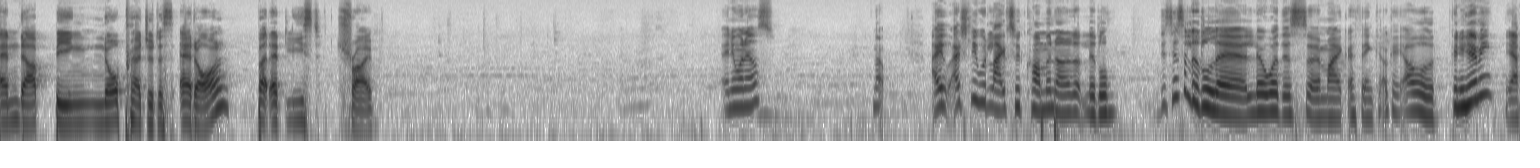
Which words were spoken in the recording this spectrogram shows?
end up being no prejudice at all, but at least try. Anyone else? No. I actually would like to comment on it a little. This is a little uh, lower, this uh, mic, I think. Okay, I'll, can you hear me? Yeah.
